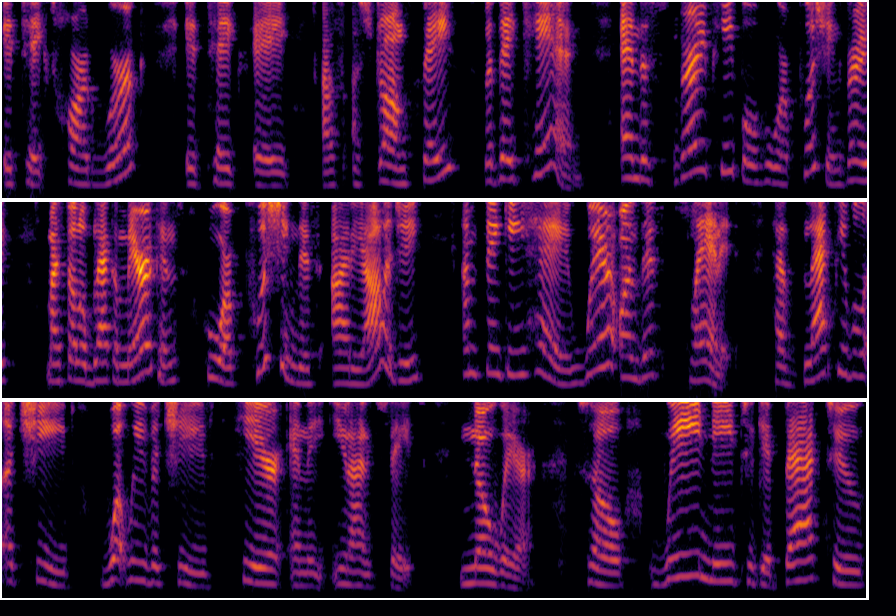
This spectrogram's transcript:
It takes hard work, it takes a, a, a strong faith, but they can. And the very people who are pushing, the very my fellow Black Americans who are pushing this ideology, I'm thinking, hey, where on this planet have Black people achieved what we've achieved here in the United States? Nowhere. So we need to get back to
